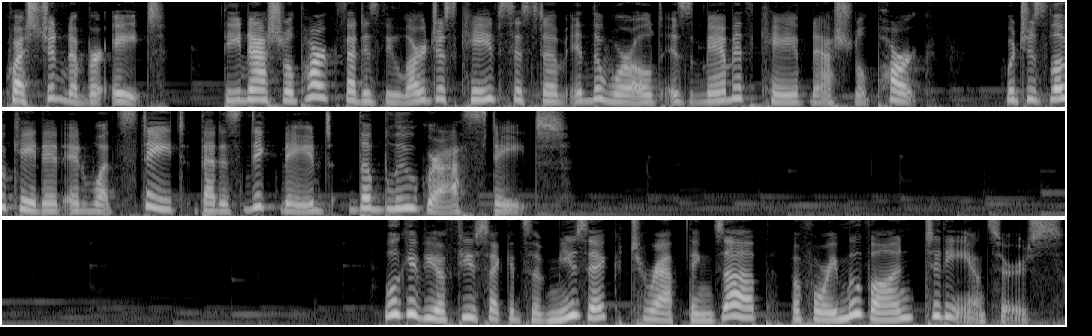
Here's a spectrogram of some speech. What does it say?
Question number eight. The national park that is the largest cave system in the world is Mammoth Cave National Park, which is located in what state that is nicknamed the Bluegrass State? We'll give you a few seconds of music to wrap things up before we move on to the answers.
